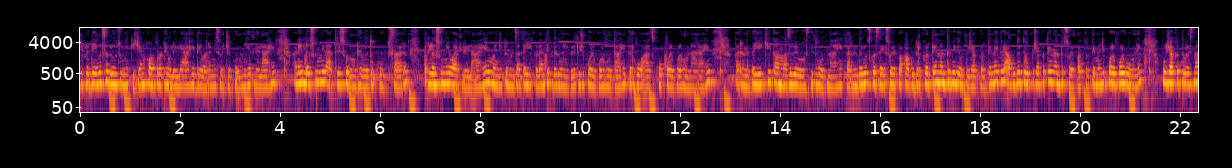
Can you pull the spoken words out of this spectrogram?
इकडे देव सगळे उचलून मी किचन काउंटर ठेवलेले आहे. देवाला मी स्वच्छ करून घेतलेला आहे. आणि लसूण मी रात्री सोलून ठेवलं होतं खूप सारं. तर लसूण मी वाटलेलं आहे. म्हणजे तुम्ही जाता इकडं आणि तिकडे दोन्हीकडे तुझी पळपळ होत आहे तर हो आज खूप पळपळ होणार आहे. कारण आता एकही काम माझं व्यवस्थित होत नाही. कारण दररोज कसं आहे स्वयंपाक अगोदर करते नंतर मी देवपूजा करते. नाहीतरी अगोदर देवपूजा करते नंतर स्वयंपाक करते. म्हणजे पळपळ होऊ नये. पूजा करते वेळेस ना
